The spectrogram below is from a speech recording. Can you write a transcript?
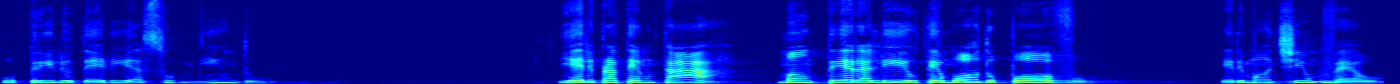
O brilho dele ia sumindo. E ele, para tentar manter ali o temor do povo, ele mantinha um véu.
